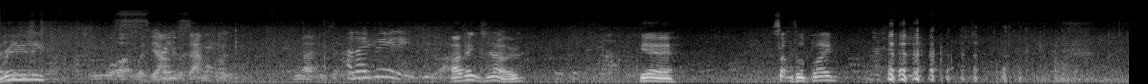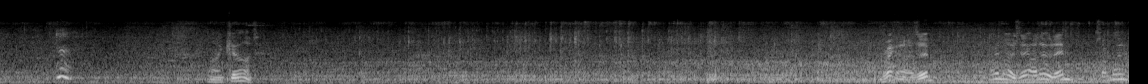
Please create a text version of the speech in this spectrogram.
Really? Are they really? I think so. Yeah. Something for the plane? No. My God. I recognise him. I recognise it. I know them somewhere.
